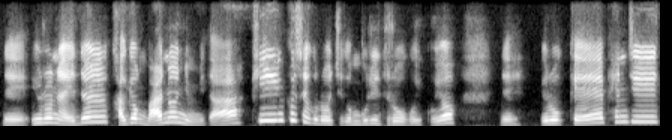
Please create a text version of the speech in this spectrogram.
네, 이런 아이들 가격 만 원입니다. 핑크색으로 지금 물이 들어오고 있고요. 네, 이렇게 펜지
